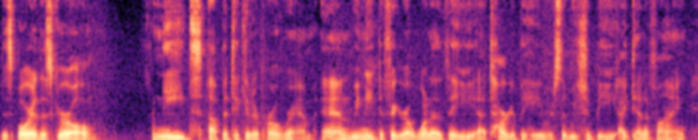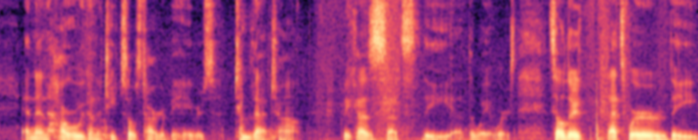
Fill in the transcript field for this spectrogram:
this boy or this girl needs a particular program, and we need to figure out what are the uh, target behaviors that we should be identifying, and then how are we going to teach those target behaviors to that child, because that's the uh, the way it works. So there, that's where the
